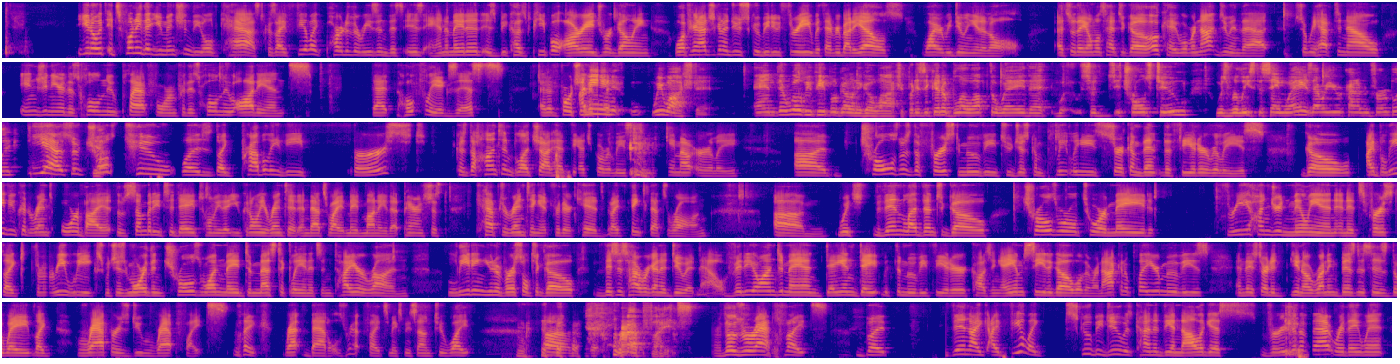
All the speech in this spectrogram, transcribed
you know it, it's funny that you mentioned the old cast because i feel like part of the reason this is animated is because people our age were going well if you're not just going to do scooby-doo 3 with everybody else why are we doing it at all and so they almost had to go okay well we're not doing that so we have to now engineer this whole new platform for this whole new audience that hopefully exists. And unfortunately, i mean we watched it. And there will be people going to go watch it. But is it going to blow up the way that so trolls 2 was released the same way? Is that what you were kind of inferring blake? Yeah, so Trolls 2 was like probably the first because The Hunt and Bloodshot had theatrical releases and came out early. Uh, Trolls was the first movie to just completely circumvent the theater release. Go, I believe you could rent or buy it. Though somebody today told me that you could only rent it, and that's why it made money. That parents just kept renting it for their kids, but I think that's wrong. Um, which then led them to go. Trolls World Tour made 300 million in its first like three weeks, which is more than Trolls 1 made domestically in its entire run, leading Universal to go, this is how we're going to do it now. Video on demand, day and date with the movie theater, causing AMC to go, well, then we're not going to play your movies. And they started, you know, running businesses the way like rappers do rap fights, like rap battles. Rap fights makes me sound too white. Um, rap fights or those rap fights. But then I, I feel like Scooby Doo is kind of the analogous version of that, where they went,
